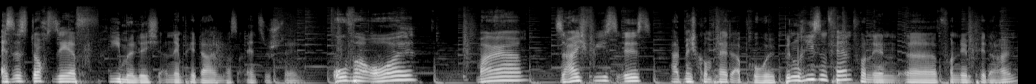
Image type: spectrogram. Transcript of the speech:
es ist doch sehr friemelig an den Pedalen was einzustellen. Overall, Maya, sag ich wie es ist, hat mich komplett abgeholt. Bin ein Riesenfan von den, äh, von den Pedalen.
